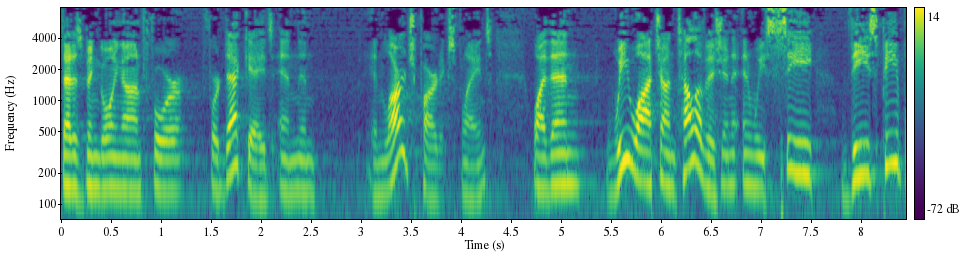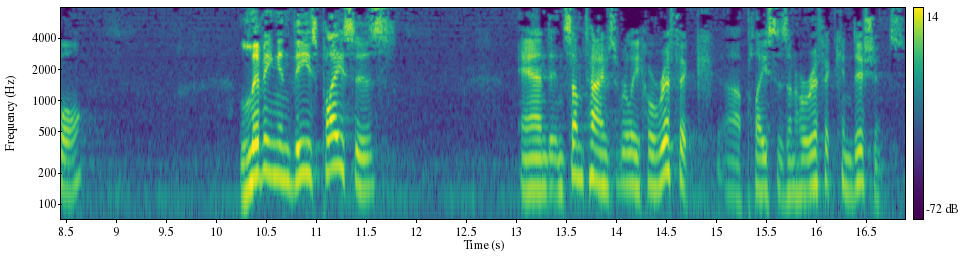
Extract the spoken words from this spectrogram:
that has been going on for, for decades and in, in large part explains why then we watch on television and we see these people living in these places and in sometimes really horrific uh, places and horrific conditions.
